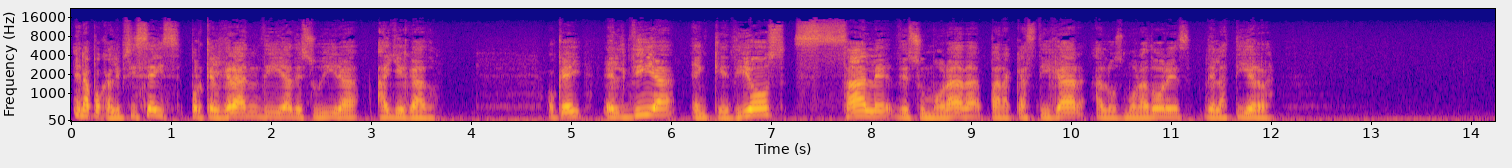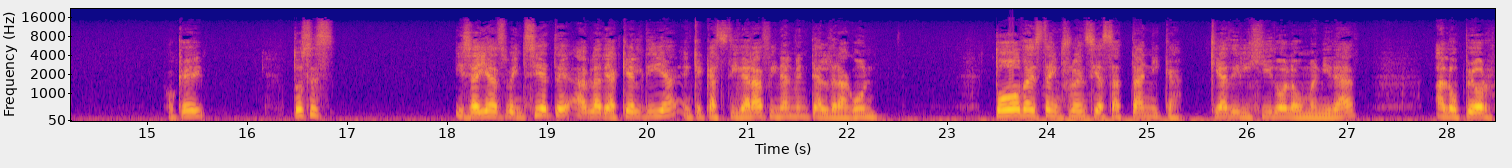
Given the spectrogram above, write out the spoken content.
en Apocalipsis 6, porque el gran día de su ira ha llegado. ¿Ok? El día en que Dios sale de su morada para castigar a los moradores de la tierra. ¿Ok? Entonces, Isaías 27 habla de aquel día en que castigará finalmente al dragón. Toda esta influencia satánica que ha dirigido a la humanidad a lo peor.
